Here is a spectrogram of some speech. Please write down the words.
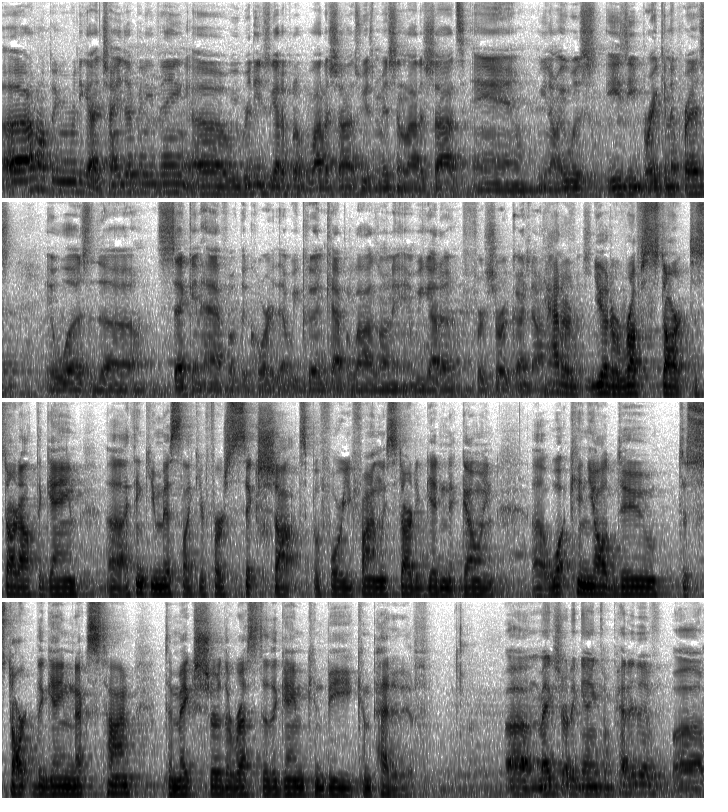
Uh, I don't think we really got to change up anything. Uh, we really just got to put up a lot of shots. We was missing a lot of shots, and you know, it was easy breaking the press. It was the second half of the court that we couldn't capitalize on it, and we got to for sure cut down. You had a you had a rough start to start out the game. Uh, I think you missed like your first six shots before you finally started getting it going. Uh, what can y'all do to start the game next time to make sure the rest of the game can be competitive? Uh, make sure the game competitive. Uh,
